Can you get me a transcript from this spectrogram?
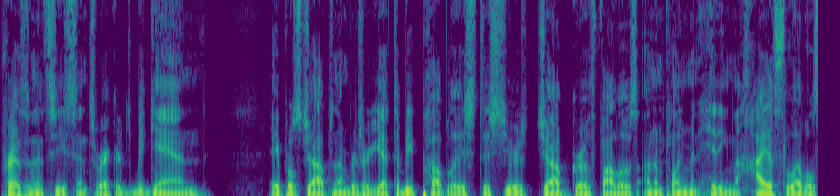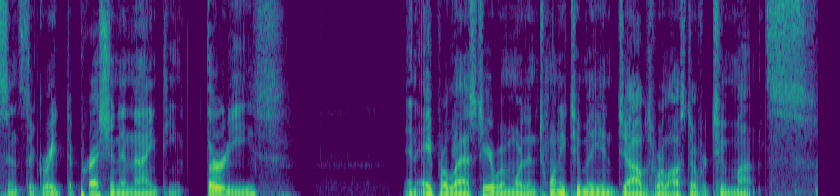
presidency since records began. April's jobs numbers are yet to be published. This year's job growth follows unemployment hitting the highest level since the Great Depression in the 1930s. In April last year, when more than 22 million jobs were lost over two months.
